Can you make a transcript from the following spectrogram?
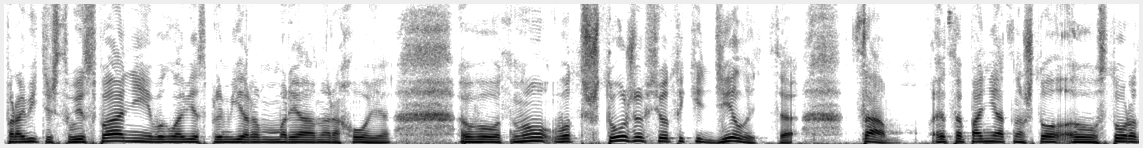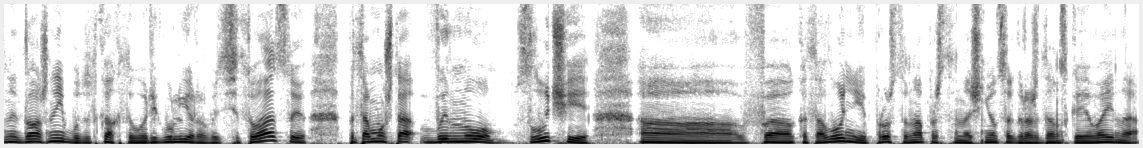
правительству Испании во главе с премьером Мариана Рахоя, вот, ну, вот что же все-таки делать-то там? Это понятно, что э, стороны должны будут как-то урегулировать ситуацию, потому что в ином случае а, в Каталонии просто-напросто начнется гражданская война.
